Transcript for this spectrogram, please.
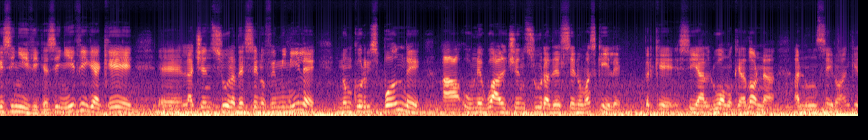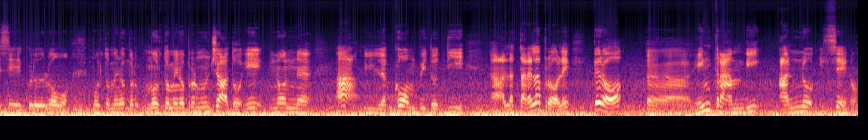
Che significa? Significa che eh, la censura del seno femminile non corrisponde a un'egual censura del seno maschile, perché sia l'uomo che la donna hanno un seno, anche se quello dell'uomo molto meno, molto meno pronunciato e non ha il compito di allattare la prole, però eh, entrambi hanno il seno.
